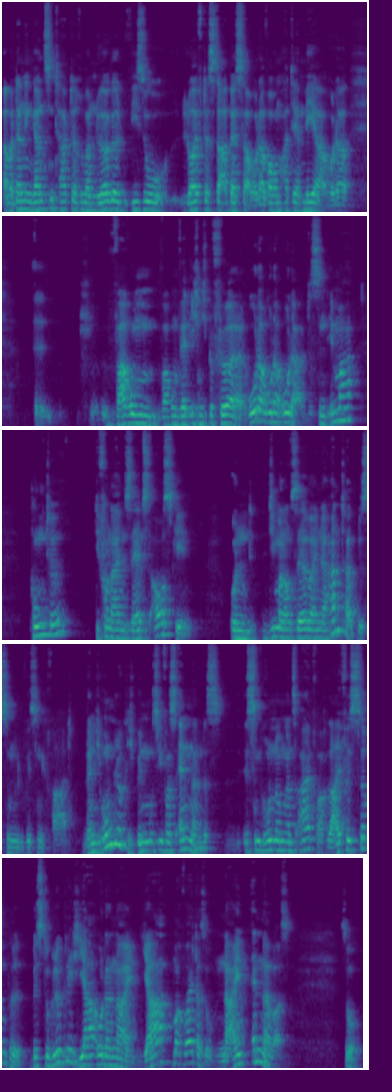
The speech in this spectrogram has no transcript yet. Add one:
aber dann den ganzen Tag darüber nörgelt, wieso läuft das da besser oder warum hat er mehr oder äh, warum, warum werde ich nicht befördert oder, oder, oder. Das sind immer Punkte, die von einem selbst ausgehen und die man auch selber in der Hand hat bis zu einem gewissen Grad. Wenn ich unglücklich bin, muss ich was ändern. Das ist im Grunde genommen ganz einfach. Life is simple. Bist du glücklich? Ja oder nein? Ja, mach weiter so. Nein, änder was. So,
